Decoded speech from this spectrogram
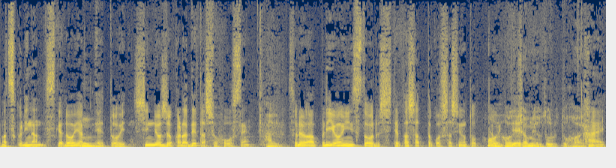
まあ、作りなんですけど、やえっと、診療所から出た処方箋、はい、それをアプリをインストールしてパシャッとこう写真を撮っておいて、はいはい、写メを撮ると、はい。はい、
